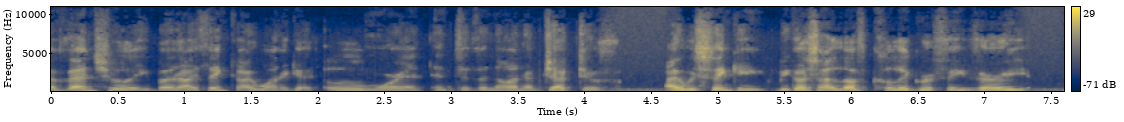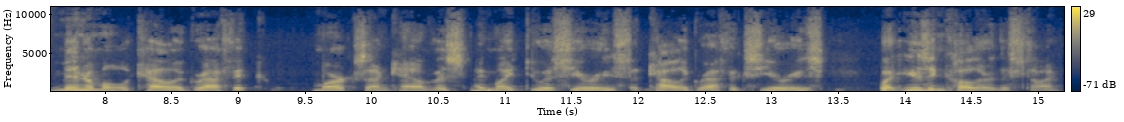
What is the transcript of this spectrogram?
eventually, but I think I want to get a little more in, into the non objective. I was thinking because I love calligraphy, very minimal calligraphic marks on canvas. I mm-hmm. might do a series, a calligraphic series, but using color this time.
